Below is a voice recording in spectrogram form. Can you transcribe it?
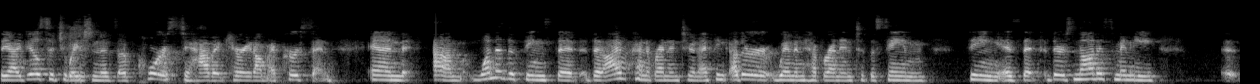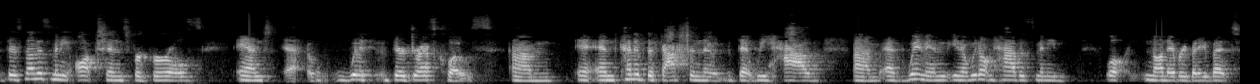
The ideal situation is, of course, to have it carried on my person. And um, one of the things that that I've kind of run into, and I think other women have run into the same thing, is that there's not as many there's not as many options for girls and uh, with their dress clothes um, and, and kind of the fashion that, that we have um, as women. You know, we don't have as many. Well, not everybody, but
